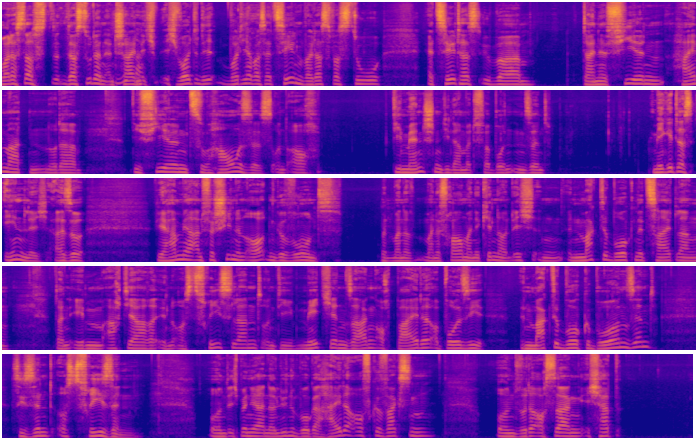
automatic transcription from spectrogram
Aber das darfst, darfst du dann entscheiden. Ich, ich wollte, dir, wollte ja was erzählen, weil das, was du erzählt hast über deine vielen Heimaten oder die vielen Zuhauses und auch die Menschen, die damit verbunden sind, mir geht das ähnlich. Also wir haben ja an verschiedenen Orten gewohnt, mit meine, meine Frau, meine Kinder und ich, in, in Magdeburg eine Zeit lang, dann eben acht Jahre in Ostfriesland. Und die Mädchen sagen auch beide, obwohl sie in Magdeburg geboren sind, sie sind Ostfriesen. Und ich bin ja in der Lüneburger Heide aufgewachsen und würde auch sagen, ich habe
